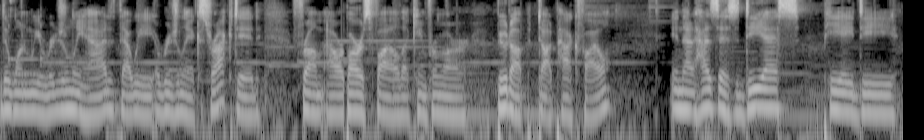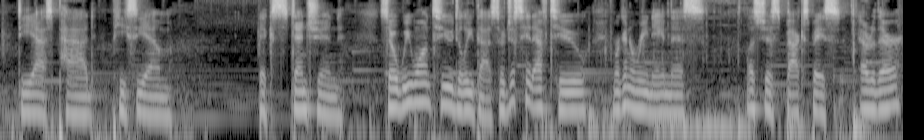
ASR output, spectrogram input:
the one we originally had that we originally extracted from our bars file that came from our bootup.pack file. In that has this ds pad ds pad pcm extension. So we want to delete that. So just hit F2. We're going to rename this. Let's just backspace out of there.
